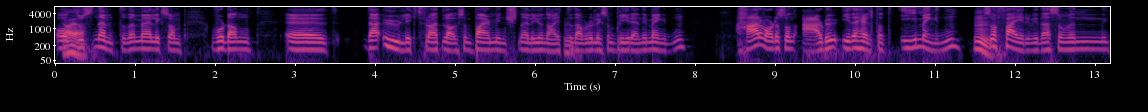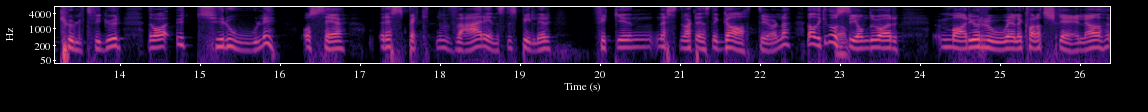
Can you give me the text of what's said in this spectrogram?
Og Ja, du nevnte det med liksom hvordan det er ulikt fra et lag som Bayern München eller United, Mm. der hvor du liksom blir en i mengden. Her var det sånn Er du i det hele tatt i mengden, Mm. så feirer vi deg som en kultfigur. Det var utrolig å se respekten hver eneste spiller fikk i nesten hvert eneste gatehjørne. Det hadde ikke noe å si om du var Mario Rui eller Kvaratskhelia.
